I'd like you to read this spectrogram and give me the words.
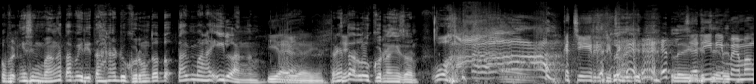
obat ngising banget tapi ditahan aduh kurang tutup tapi malah hilang. Iya iya iya. Ternyata lu kurang nangis. Wah, kecil gitu. Lagi Jadi ini kecil. memang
